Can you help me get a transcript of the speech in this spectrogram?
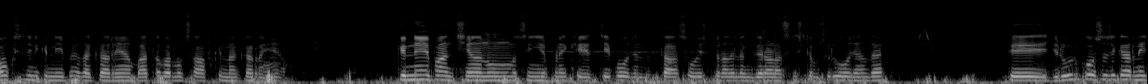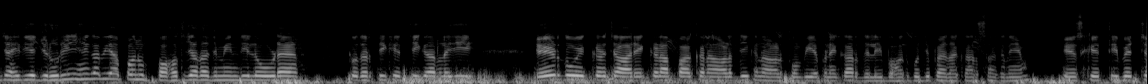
ਆਕਸੀਜਨ ਕਿੰਨੀ ਪੈਦਾ ਕਰ ਰਹੇ ਹਾਂ, ਵਾਤਾਵਰਨ ਨੂੰ ਸਾਫ਼ ਕਿੰਨਾ ਕਰ ਰਹੇ ਹਾਂ। ਕਿੰਨੇ ਪੰਛੀਆਂ ਨੂੰ ਅਸੀਂ ਆਪਣੇ ਖੇਤ 'ਚ ਭੋਜਨ ਦਿੱਤਾ? ਸੋ ਇਸ ਤਰ੍ਹਾਂ ਦਾ ਲੰਗਰ ਵਾਲਾ ਸਿਸਟਮ ਸ਼ੁਰੂ ਹੋ ਜਾਂਦਾ ਹੈ। ਤੇ ਜ਼ਰੂਰ ਕੋਸ਼ਿਸ਼ ਕਰਨੀ ਚਾਹੀਦੀ ਹੈ। ਜ਼ਰੂਰੀ ਨਹੀਂ ਹੈਗਾ ਵੀ ਆਪਾਂ ਨੂੰ ਬਹੁਤ ਜ਼ਿਆਦਾ ਜ਼ਮੀਨ ਦੀ ਲੋੜ ਹੈ, ਕੁਦਰਤੀ ਖੇਤੀ ਕਰਨ ਲਈ ਜੀ। ਡੇਢ ਦੋ ਏਕੜ 4 ਏਕੜ ਆਪਾਂ ਕਨਾਲ ਦੀ ਕਨਾਲ ਤੋਂ ਵੀ ਆਪਣੇ ਘਰ ਦੇ ਲਈ ਬਹੁਤ ਕੁਝ ਪੈਦਾ ਕਰ ਸਕਦੇ ਹਾਂ। ਇਸ ਖੇਤੀ ਵਿੱਚ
